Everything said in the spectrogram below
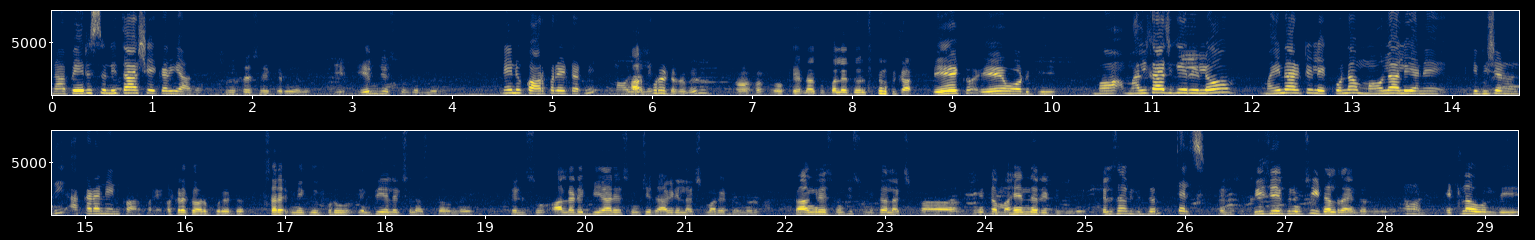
నా పేరు సునీత శేఖర్ యాదవ్. సునీత శేఖర్ యాదవ్. ఏ- చేస్తుంటారు మీరు? నేను కార్పొరేటర్ని కార్పొరేటరా మీరు? ఓకే నాకు భలే దొరికింది ఏ ఏ వార్డుకి మా- మల్కాజ్గిరిలో మైనారిటీలు ఎక్కువ మౌలాలి అనే డివిజన్ ఉంది అక్కడ నేను కార్పొరేటర్ అక్కడ కార్పొరేటర్ సరే మీకు ఇప్పుడు ఎంపీ ఎలక్షన్ వస్తూ ఉన్నాయి తెలుసు. ఆల్రెడీ బీఆర్ఎస్ నుంచి రాగిడి లక్ష్మారెడ్డి ఉన్నాడు కాంగ్రెస్ నుంచి సునీత లక్ష్మ సునీత మహేందర్ రెడ్డి ఉంది. తెలుసా వీళ్ళిద్దరు? తెలుసు. తెలుసు. బీజేపీ నుంచి ఇటల్ రాజేందర్ ఎట్లా ఉంది?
